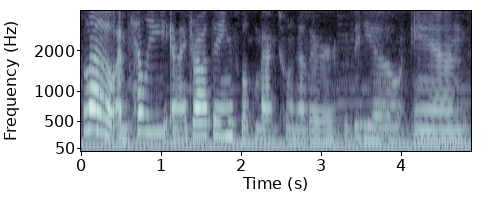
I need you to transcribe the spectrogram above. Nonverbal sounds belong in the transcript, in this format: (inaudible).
Hello, I'm Kelly and I draw things. Welcome back to another video and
